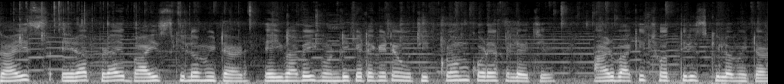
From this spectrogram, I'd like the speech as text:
গাইস, এরা প্রায় বাইশ কিলোমিটার। এইভাবেই গন্ডি কেটে কেটে অতিক্রম করে ফেলেছে। আর বাকি ছত্রিশ কিলোমিটার।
